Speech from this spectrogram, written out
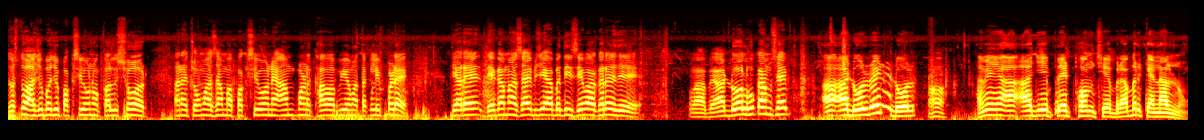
દોસ્તો આજુબાજુ પક્ષીઓનો કલશોર અને ચોમાસામાં પક્ષીઓને આમ પણ ખાવા પીવામાં તકલીફ પડે. ત્યારે દેગામા સાહેબ જે આ બધી સેવા કરે છે વાહ ભાઈ આ ડોલ હું કામ સાહેબ? આ આ ડોલ રહી ને ડોલ? હા. હવે આ જે પ્લેટફોર્મ છે બરાબર કેનાલનું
